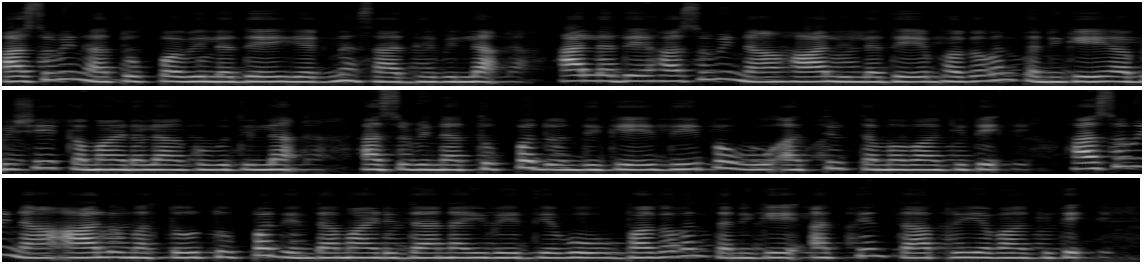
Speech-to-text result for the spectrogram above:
ಹಸುವಿನ ತುಪ್ಪವಿಲ್ಲದೆ ಯಜ್ಞ ಸಾಧ್ಯವಿಲ್ಲ. ಅಲ್ಲದೆ ಹಸುವಿನ ಹಾಲಿಲ್ಲದೆ ಭಗವಂತನಿಗೆ ಅಭಿಷೇಕ ಮಾಡಲಾಗುವುದಿಲ್ಲ. ಹಸುವಿನ ತುಪ್ಪದೊಂದಿಗೆ ದೀಪವು ಅತ್ಯುತ್ತಮವಾಗಿದೆ. ಹಸುವಿನ ಹಾಲು ಮತ್ತು ತುಪ್ಪದಿಂದ ಮಾಡಿದ ನೈವೇದ್ಯವು ಭಗವಂತನಿಗೆ ಅತ್ಯಂತ ಪ್ರಿಯವಾಗಿದೆ.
